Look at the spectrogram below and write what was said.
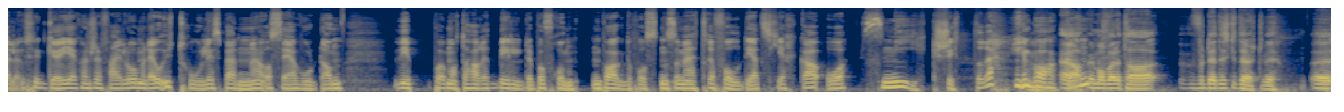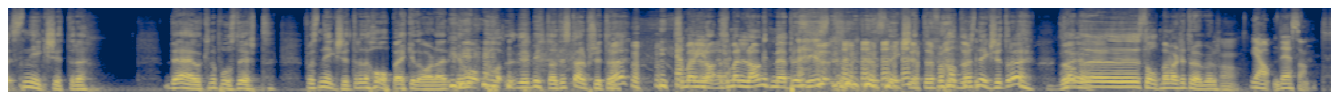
Eller gøy er kanskje feil ord, men det er jo utrolig spennende å se hvordan vi på en måte har et bilde på fronten på Agderposten som er Trefoldighetskirka og snikskyttere i Ja, vi må bare ta For det diskuterte vi. Uh, snikskyttere. Det er jo ikke noe positivt. For snikskyttere, det håper jeg ikke det var der. Vi, vi bytta til skarpskyttere, som er, la, som er langt mer presist enn snikskyttere. For hadde det vært snikskyttere, så hadde Stoltenberg vært i trøbbel. Ja. Ja, det er sant.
